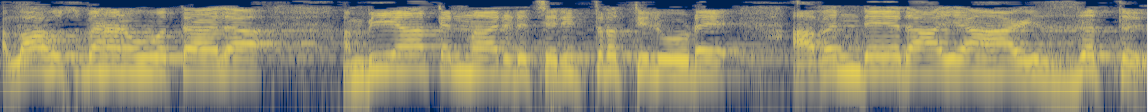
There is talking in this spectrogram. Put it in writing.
അള്ളാഹു സുബാനുവത്താല അമ്പിയാക്കന്മാരുടെ ചരിത്രത്തിലൂടെ അവന്റേതായ ആ ഇസ്സത്ത്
